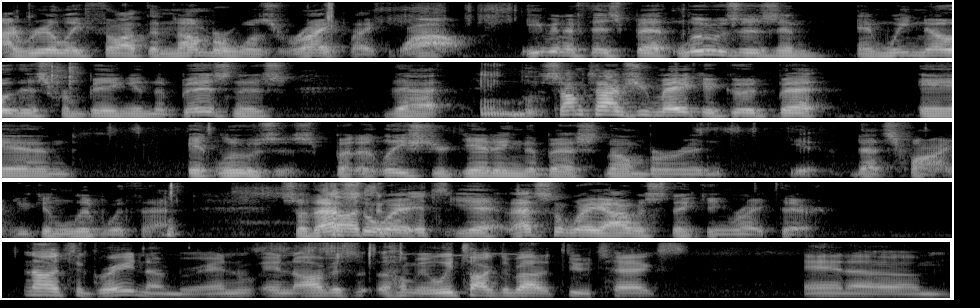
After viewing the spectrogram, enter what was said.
I really thought the number was right. Like, wow, even if this bet loses, and, and we know this from being in the business, that sometimes you make a good bet and it loses, but at least you're getting the best number, and yeah, that's fine. You can live with that. So that's No, the a- way. it's- yeah, that's the way I was thinking right there. No, it's a great number, and and obviously, I mean, we talked about it through text, and um,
